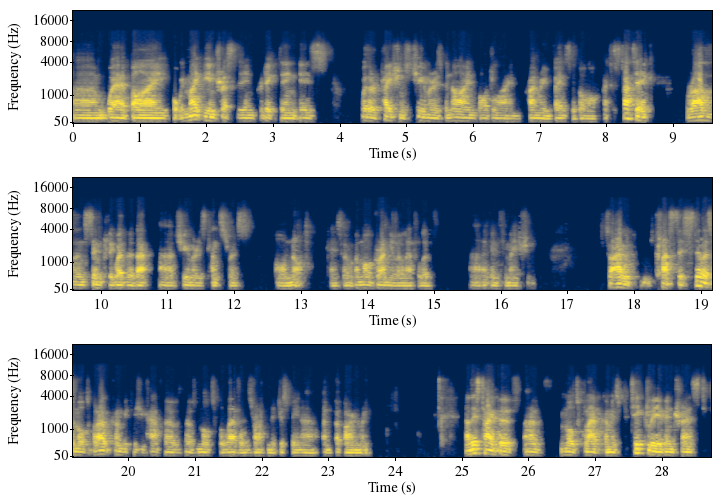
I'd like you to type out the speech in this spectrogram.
um, whereby what we might be interested in predicting is whether a patient's tumour is benign, borderline, primary invasive or metastatic, rather than simply whether that uh, tumour is cancerous or not. Okay, so a more granular level of, uh, of information. So I would class this still as a multiple outcome because you have those, those multiple levels rather than it just being a, a, a binary. Now, this type of multiple outcome is particularly of interest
